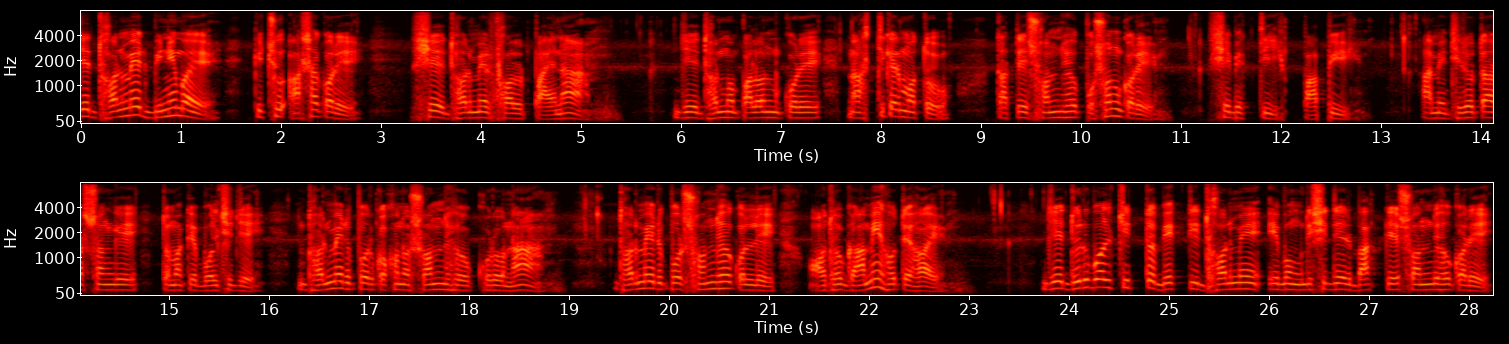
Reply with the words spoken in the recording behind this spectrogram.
যে ধর্মের বিনিময়ে কিছু আশা করে, সে ধর্মের ফল পায় না। যে ধর্ম পালন করে নাস্তিকের মতো তাতে সন্দেহ পোষণ করে, সে ব্যক্তি পাপি। আমি ধীরতার সঙ্গে তোমাকে বলছি যে, ধর্মের উপর কখনো সন্দেহ করো না। ধর্মের উপর সন্দেহ করলে অধগামী হতে হয়। যে দুর্বল চিত্ত ব্যক্তি ধর্মে এবং ঋষিদের বাক্যে সন্দেহ করে,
